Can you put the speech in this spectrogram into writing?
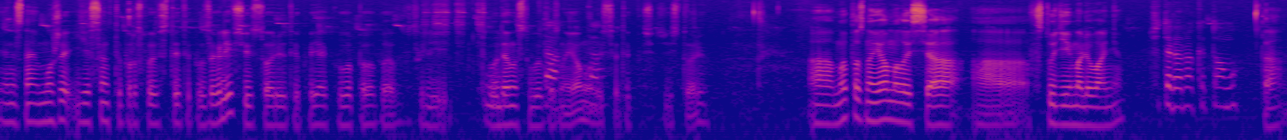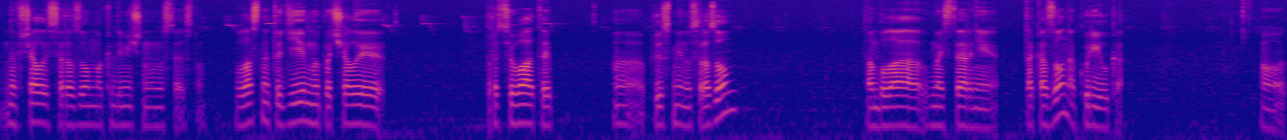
Я не знаю, може є сенс типу розповісти типу, взагалі всю історію, типу, як ВПВП взагалі, типу, де ми з тобою Так, познайомилися, типу, всю цю історію. А, ми познайомилися а, в студії малювання Чотири роки тому. та навчалися разом академічному мистецтву. Власне, тоді ми почали працювати е, плюс-мінус разом. Там була в майстерні така зона, курілка, от,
